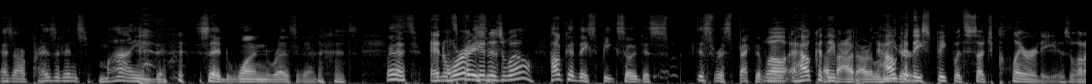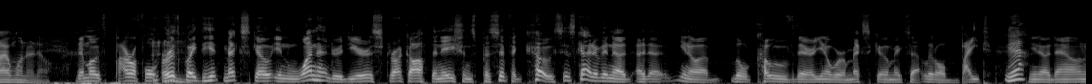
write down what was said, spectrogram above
as our president's mind, said one resident. Well, that's, and that's Oregon crazy. as well. How could they speak so dis- disrespectfully Well, how could they? about our leader? How could they speak with such clarity? Is what I want to know. The most powerful earthquake to hit Mexico in 100 years struck off the nation's Pacific coast. It's kind of in a, a, a you know a little cove there, you know where Mexico makes that little bite. Yeah. You know down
